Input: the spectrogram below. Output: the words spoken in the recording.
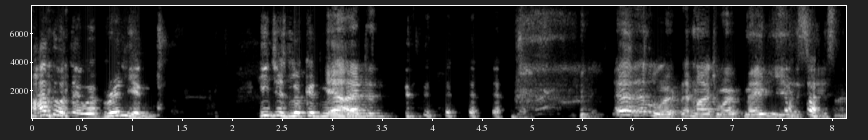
I thought they were brilliant. He just looked at me. Yeah, I did. yeah, that'll work. That might work. Maybe yes. yes.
